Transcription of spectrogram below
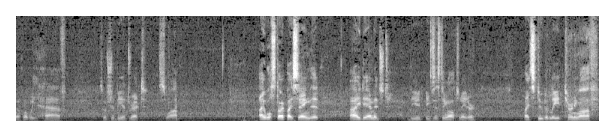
of what we have. So it should be a direct swap. I will start by saying that I damaged the existing alternator by stupidly turning off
